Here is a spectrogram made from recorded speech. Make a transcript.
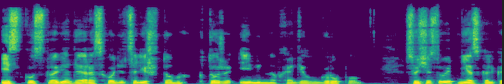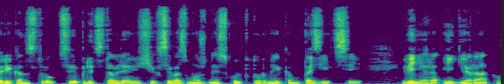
Искусствоведы расходятся лишь в том, кто же именно входил в группу. Существует несколько реконструкций, представляющих всевозможные скульптурные композиции. Венера и Геракл,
